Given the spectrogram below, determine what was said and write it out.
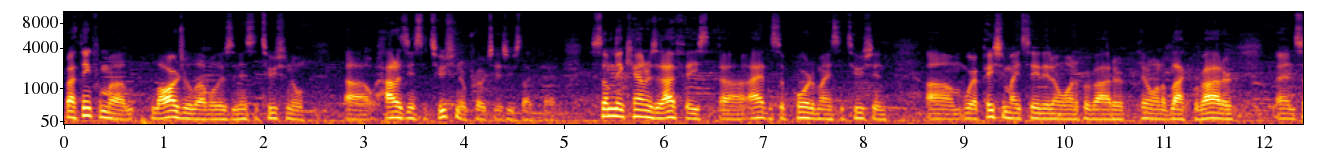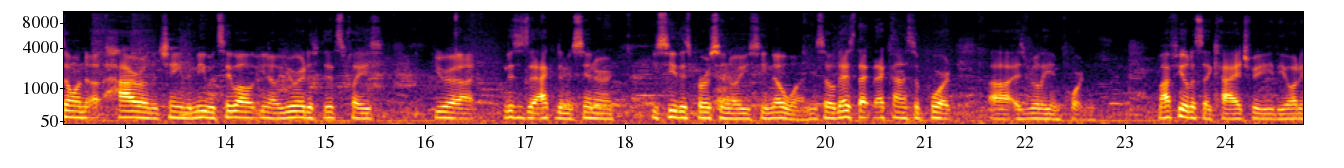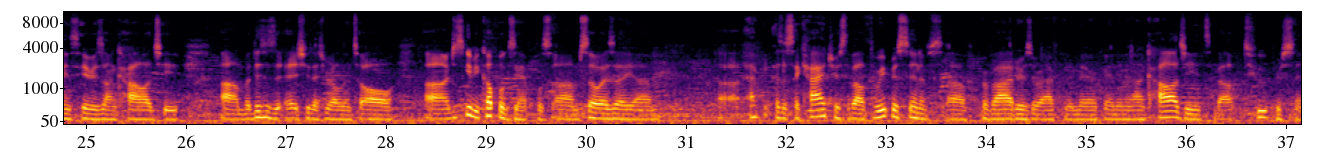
But I think from a larger level, there's an institutional uh, how does the institution approach issues like that? Some of the encounters that I faced, uh, I had the support of my institution, um, where a patient might say they don't want a provider, they don't want a black provider, and someone higher on the chain than me would say, well, you know, you're at this place, you're uh, this is an academic center, you see this person or you see no one. And so there's that, that kind of support uh, is really important. My field is psychiatry, the audience here is oncology, um, but this is an issue that's relevant to all. Uh, just to give you a couple examples. Um, so as a um, uh, as a psychiatrist, about 3% of, of, providers are African American, and in oncology, it's about 2%.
